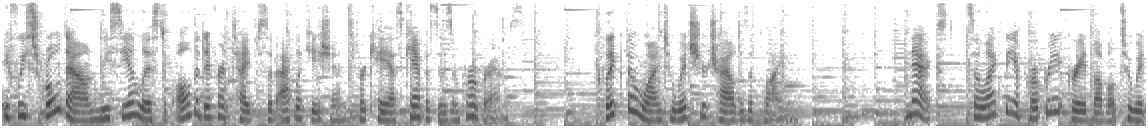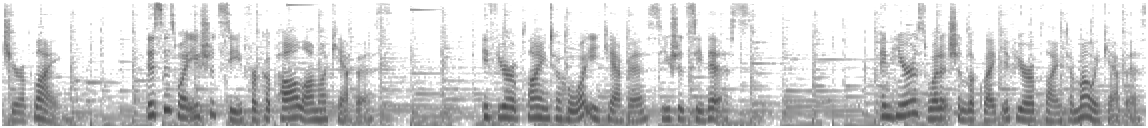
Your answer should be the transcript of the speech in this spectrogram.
If we scroll down, we see a list of all the different types of applications for KS campuses and programs. Click the one to which your child is applying. Next, select the appropriate grade level to which you're applying. This is what you should see for Kapalama campus. If you're applying to Hawaii campus, you should see this. And here's what it should look like if you're applying to Maui campus.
